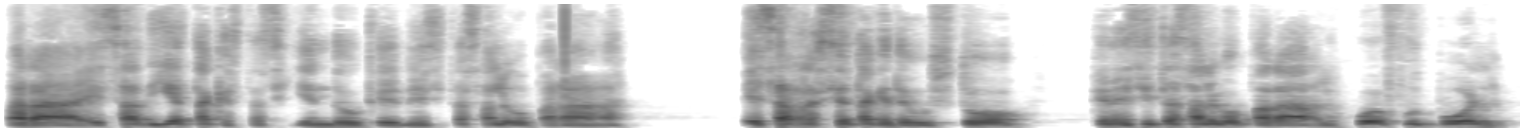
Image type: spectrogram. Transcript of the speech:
para esa dieta que estás siguiendo, que necesitas algo para esa receta que te gustó, que necesitas algo para el juego de fútbol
